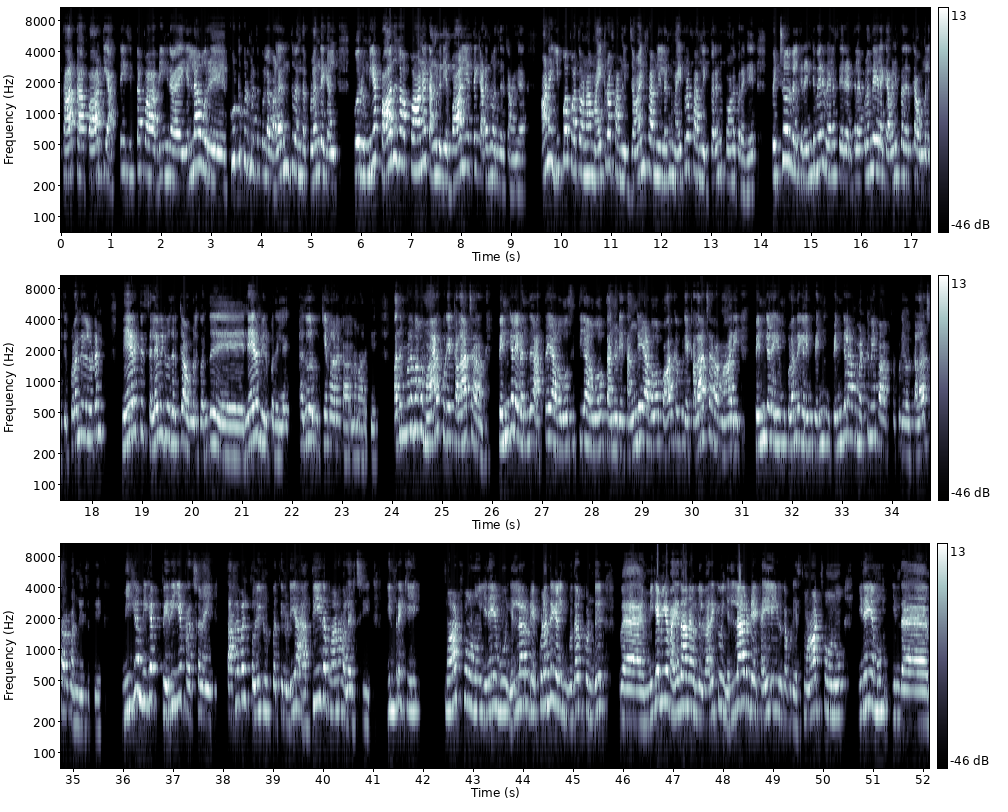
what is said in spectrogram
தாத்தா பாட்டி அத்தை சித்தப்பா அப்படிங்கிற எல்லா ஒரு கூட்டு குடும்பத்துக்குள்ள வளர்ந்து வந்த குழந்தைகள் ஒரு மிக பாதுகாப்பான தங்களுடைய பால்யத்தை கடந்து வந்திருக்காங்க. ஆனா இப்ப பார்த்தோம்னா மைக்ரோ ஃபேமிலி ஜாயிண்ட் ஃபேமிலில இருந்து மைக்ரோ ஃபேமிலிக்கு பிறகு போன பிறகு பெற்றோர்களுக்கு ரெண்டு பேர் வேலை செய்யற இடத்துல குழந்தைகளை கவனிப்பதற்கு அவங்களுக்கு குழந்தைகளுடன் நேரத்தை செலவிடுவதற்கு அவங்களுக்கு வந்து நேரம் இருப்பதில்லை. அது ஒரு முக்கியமான காரணமா இருக்கு. அதன் மூலமாக மாறக்கூடிய கலாச்சாரம் பெண்களை வந்து அத்தையாகவோ சித்தியாகவோ தன்னுடைய தங்கையாகவோ பார்க்கக்கூடிய கலாச்சாரம் மாறி பெண்களையும் குழந்தைகளையும் பெண் பெண்களாக மட்டுமே பார்க்கக்கூடிய ஒரு கலாச்சாரம் வந்துட்டு இருக்கு. மிக மிக பெரிய பிரச்சனை தகவல் தொழில்நுட்பத்தினுடைய அதீதமான வளர்ச்சி. இன்றைக்கு ஸ்மார்ட் போனும் இணையமும் எல்லாருடைய குழந்தைகள் முதற்கொண்டு மிக மிக வயதானவர்கள் வரைக்கும் எல்லாருடைய கையிலையும் இருக்கக்கூடிய ஸ்மார்ட் போனும் இணையமும் இந்த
